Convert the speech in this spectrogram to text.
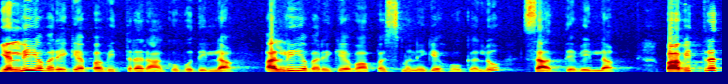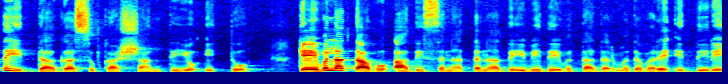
ಎಲ್ಲಿಯವರೆಗೆ ಪವಿತ್ರರಾಗುವುದಿಲ್ಲ, ಅಲ್ಲಿಯವರೆಗೆ ವಾಪಸ್ ಮನೆಗೆ ಹೋಗಲು ಸಾಧ್ಯವಿಲ್ಲ. ಪವಿತ್ರತೆ ಇದ್ದಾಗ ಸುಖ, ಶಾಂತಿಯೂ ಇತ್ತು. ಕೇವಲ ತಾವು ಆದಿ ಸನಾತನ ದೇವಿ ದೇವತಾ ಧರ್ಮದವರೇ ಇದ್ದೀರಿ.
